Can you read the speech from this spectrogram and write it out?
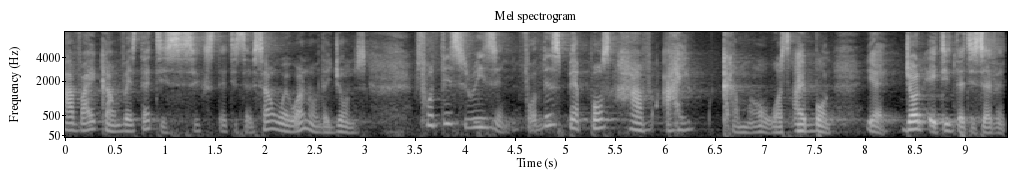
have I come, verse 36, 37, somewhere, one of the Johns. For this reason, for this purpose have I come, or was I born? Yeah, John 18, 37.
